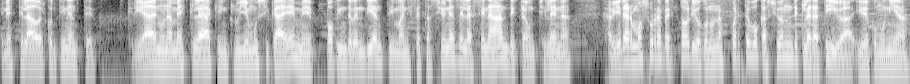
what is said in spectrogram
en este lado del continente. Criada en una mezcla que incluye música M, pop independiente y manifestaciones de la escena underground chilena, Javier armó su repertorio con una fuerte vocación declarativa y de comunidad.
